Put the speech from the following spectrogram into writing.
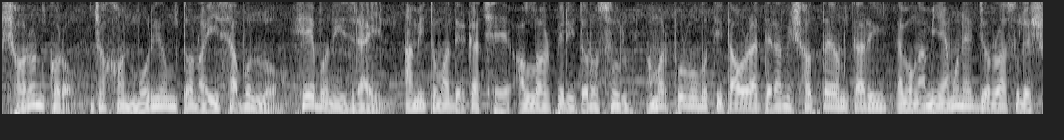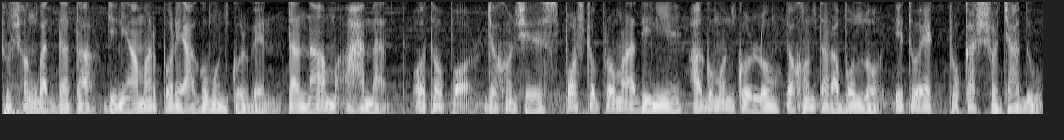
স্মরণ করো, যখন মরিয়ম তনয় ঈসা বলল, হে বন ইসরায়েল আমি তোমাদের কাছে আল্লাহর প্রেরিত রসুল। আমার পূর্ববর্তী তাওরাতের আমি সত্যায়নকারী এবং আমি এমন একজন রসুলের সুসংবাদদাতা, যিনি আমার পরে আগমন করবেন। তার নাম আহমেদ অতঃপর যখন সে স্পষ্ট প্রমাণাদি নিয়ে আগমন করল, তখন তারা বলল, এ তো এক প্রকাশ্য জাদু।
